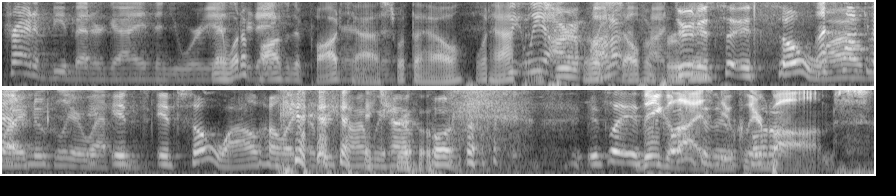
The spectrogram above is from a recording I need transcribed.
try to be a better guy than you were yesterday. Man, what a positive podcast. And, uh, what the hell? What happened? we are like self improvement, Dude, it's it's so wild. Let's talk about like, nuclear weapons. It's it's so wild how like every time we have True. quote, it's like it's funny 'cause legalize nuclear quote, bombs.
